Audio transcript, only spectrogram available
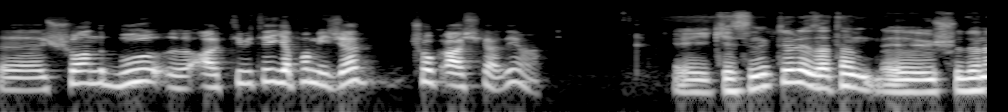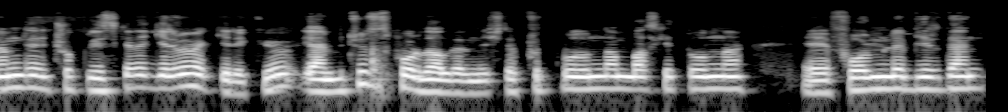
e, şu anda bu e, aktiviteyi yapamayacağı çok aşikar değil mi? E, kesinlikle öyle. Zaten e, şu dönemde çok riske de girmemek gerekiyor. Yani bütün spor dallarında işte futbolundan basketboluna, e, Formula 1'den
